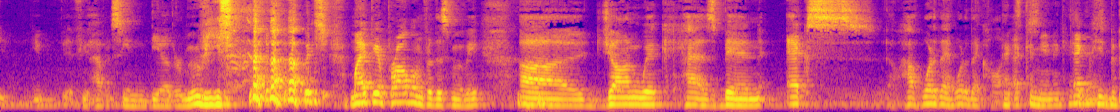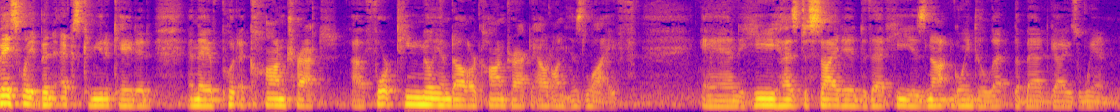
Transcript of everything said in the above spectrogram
you, you, if you haven't seen the other movies, which might be a problem for this movie, uh, John Wick has been ex. How, what do they? What do they call it? Ex- Excommunicated? ex- he's basically been excommunicated, and they have put a contract, a fourteen million dollar contract, out on his life and he has decided that he is not going to let the bad guys win.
